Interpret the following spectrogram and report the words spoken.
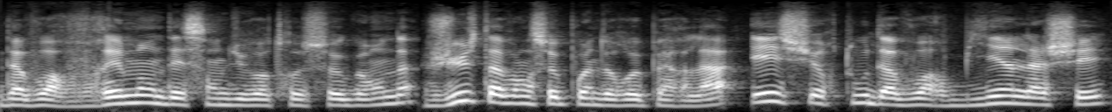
d'avoir vraiment descendu votre seconde juste avant ce point de repère là et surtout d'avoir bien lâché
